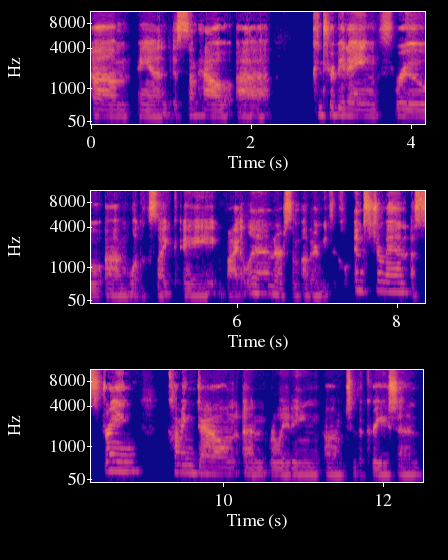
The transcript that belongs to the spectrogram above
um, and is somehow uh, contributing through um, what looks like a violin or some other musical instrument, a string coming down and relating um, to the creation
